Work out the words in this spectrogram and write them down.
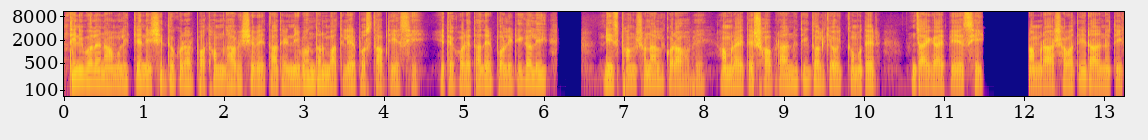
তিনি বলেন, আওয়ামী নিষিদ্ধ করার প্রথম ধাপ হিসেবে তাদের নিবন্ধন বাতিলের প্রস্তাব দিয়েছি। এতে করে তাদের পলিটিক্যালি ডিসফাংশনাল করা হবে। আমরা এতে সব রাজনৈতিক দলকে ঐক্যমতের জায়গায় পেয়েছি। আমরা আশাবাদী রাজনৈতিক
